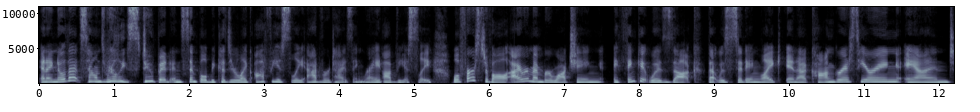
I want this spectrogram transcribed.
And I know that sounds really stupid and simple because you're like, obviously advertising, right? Obviously. Well, first of all, I remember watching, I think it was Zuck that was sitting like in a Congress hearing and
